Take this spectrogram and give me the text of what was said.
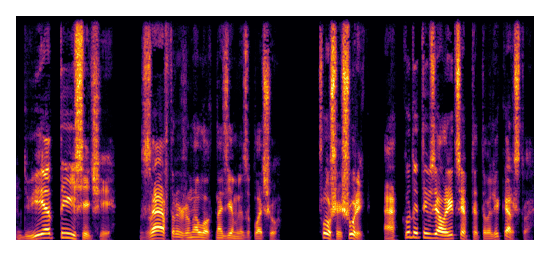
«Две тысячи! Завтра же налог на землю заплачу. Слушай, Шурик, откуда ты взял рецепт этого лекарства?»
